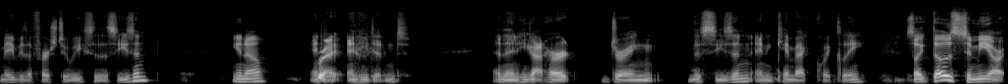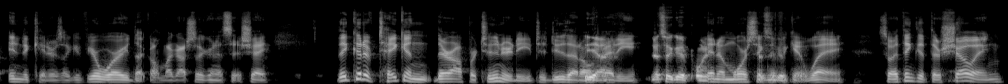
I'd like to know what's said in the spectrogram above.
maybe the first two weeks of the season, you know, and Right. and he didn't, and then he got hurt during this season and he came back quickly. So like those to me are indicators. Like if you're worried, like oh my gosh, they're going to sit Shai. They could have taken their opportunity to do that Yeah. already That's a good point. in a more significant point. way. So I think that they're showing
